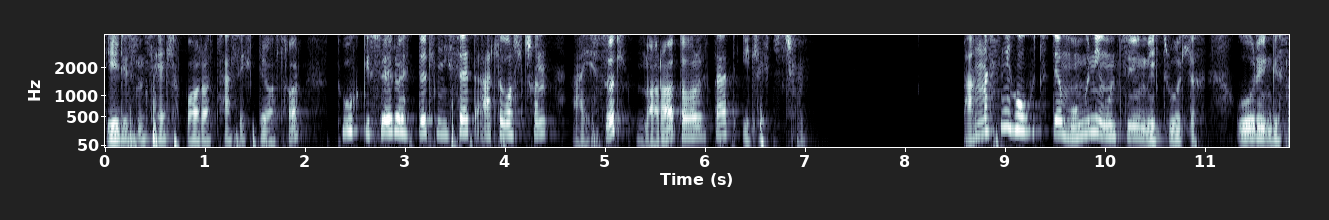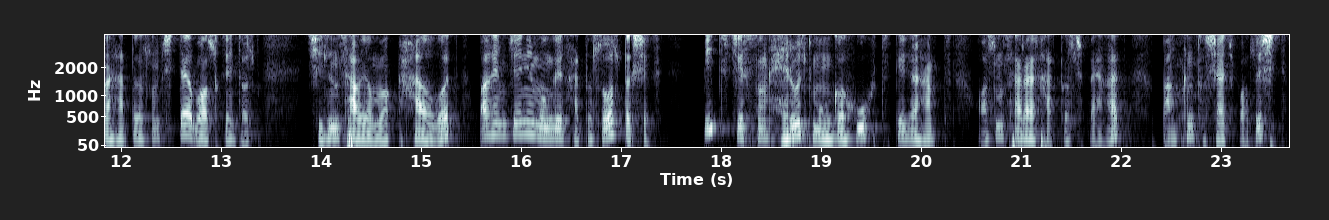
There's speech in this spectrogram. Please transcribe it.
Дээрээс нь сайлах бороо цаас ихтэй болохоор түүх гисээр байтал нисээд алга болчих нь а эсвэл нороо дурагдаад илэгдчих нь. Бага насны хүүхэдтэй мөнгөний үнцийг мэдрүүлэх, өөрийн гэсэн хадгаламжтай болгохын тулд шилэн сав юмаа гахаа өгөөд бага хэмжээний мөнгийг хадгалуулдаг шиг бид ч гэсэн хариулт мөнгөө хүүхэдтэйгээ хамт олон сараар хадгалж байгаад банкнд тушааж болно дээ.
